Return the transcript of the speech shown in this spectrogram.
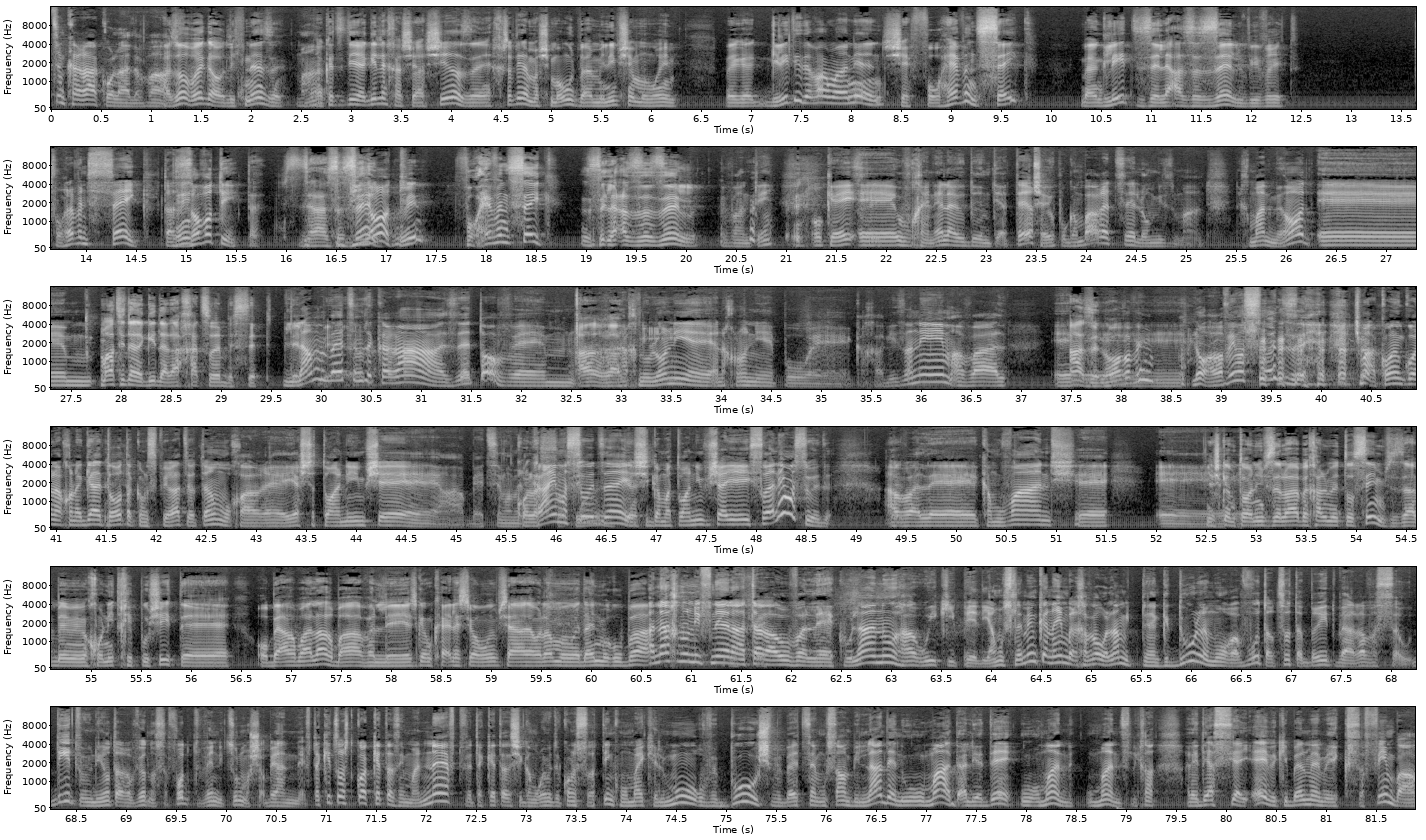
בעצם קרה כל הדבר? עזוב, רגע, עוד לפני זה. מה? רק רציתי להגיד לך שהשיר הזה, חשבתי על המשמעות ועל המילים שהם אומרים. וגיליתי דבר מעניין, ש-for heaven's sake, באנגלית זה לעזאזל בעברית. For heaven's sake, תעזוב אותי. אתה- זה לעזאזל, אידיוט. מבין? for heaven's sake, זה לעזאזל. הבנתי. אוקיי, אה, ובכן, אלה היו דרים תיאטר, שהיו פה גם בארץ אה, לא מזמן. נחמד מאוד. אה, מה רצית להגיד על ה-11 בספטמבר? למה בעצם זה קרה? זה טוב. אה, אה. אנחנו לא נהיה, אנחנו לא נהיה פה אה, ככה גזענים, אבל... אה, זה לא ערבים? אה, לא, ערבים עשו את זה. תשמע, קודם כל אנחנו נגיע לתיאוריות הקונספירציה יותר מאוחר. אה, יש הטוענים שבעצם האמריקאים עשו את זה, כן. יש גם הטוענים שהישראלים עשו את זה. אבל אה, כמובן ש... אה, יש גם טוענים שזה לא היה בכלל מטוסים, שזה היה במכונית חיפושית, אה, או ב-4 על 4, אבל אה, יש גם כאלה שאומרים שהעולם הוא עדיין מרובע. אנחנו נפנה לאתר האהוב על כולנו, הוויקיפדיה. המוסלמים קנאים ברחבי העולם התנגדו למעורבות ארצות הברית בערב הסעודית ומדינות ערביות נוספות וניצול משאבי הנפט. הקיצור, יש את כל הקטע הזה עם הנפט, ואת הקטע הזה שגם רואים את זה בכל מיני סרטים כמו מייקל מור ובוש, ובעצם אוסאמה בן לאדן, הוא עומד על ידי, הוא אומן, אומן, סליחה, על ידי ה-CIA וקיבל מהם כספים בעבר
